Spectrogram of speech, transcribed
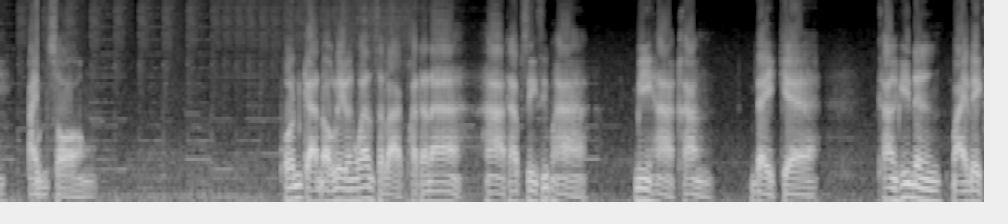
4 หมายเลข2ผลการออกเลขรางวัลสลากพัฒนา5ทับ45 มี5ครั้งได้แก่ครั้งที่1หมายเลข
